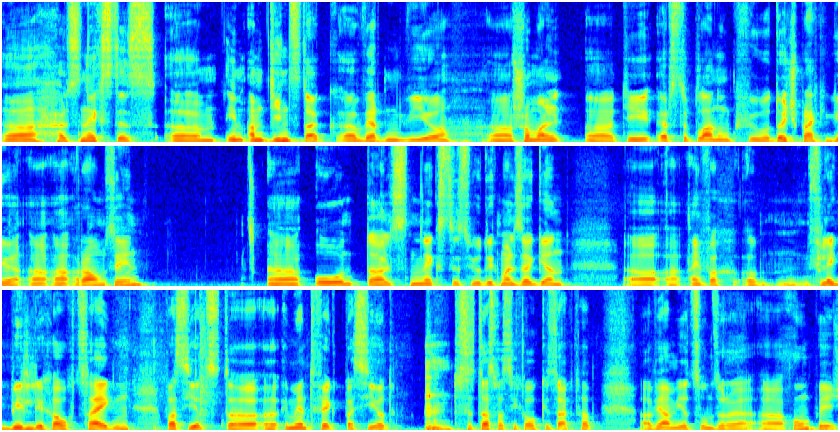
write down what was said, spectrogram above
als nächstes, ähm, im, am Dienstag werden wir schon mal äh, die erste Planung für deutschsprachige äh, äh, Raum sehen. und als nächstes würde ich mal sehr gern einfach vielleicht bildlich auch zeigen, was jetzt im Endeffekt passiert. Das ist das, was ich auch gesagt habe. Wir haben jetzt unsere Homepage,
